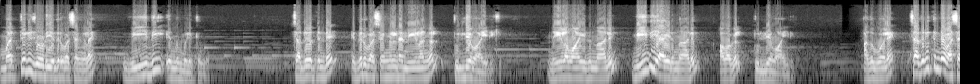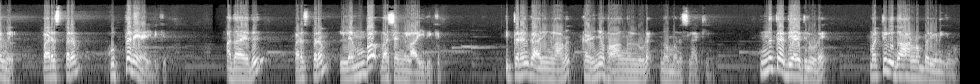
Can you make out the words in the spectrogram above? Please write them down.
മറ്റൊരു ജോഡി എതിർവശങ്ങളെ വീതി എന്നും വിളിക്കുന്നു. ചതുരത്തിന്റെ എതിർവശങ്ങളുടെ നീളങ്ങൾ തുല്യമായിരിക്കും. നീളമായിരുന്നാലും വീതിയായിരുന്നാലും അവകൾ തുല്യമായിരിക്കും. അതുപോലെ ചതുരത്തിന്റെ വശങ്ങൾ പരസ്പരം കുത്തനെയായിരിക്കും. അതായത് പരസ്പരം ലംബ വശങ്ങളായിരിക്കും. ഇത്തരം കാര്യങ്ങളാണ് കഴിഞ്ഞ ഭാഗങ്ങളിലൂടെ നാം മനസ്സിലാക്കിയത്. ഇന്നത്തെ അധ്യായത്തിലൂടെ മറ്റൊരു ഉദാഹരണം പരിഗണിക്കുന്നു.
